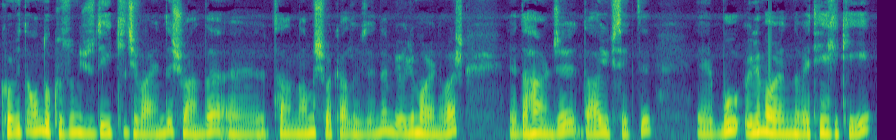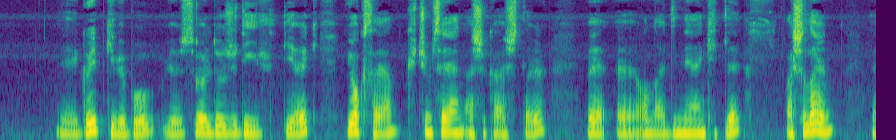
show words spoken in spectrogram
Covid-19'un %2 civarında şu anda e, tanımlanmış vakalar üzerinden bir ölüm oranı var. E, daha önce daha yüksekti. E, bu ölüm oranını ve tehlikeyi e, grip gibi bu virüs öldürücü değil diyerek yok sayan, küçümseyen aşı karşıtları ve e, onları dinleyen kitle aşıların e,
